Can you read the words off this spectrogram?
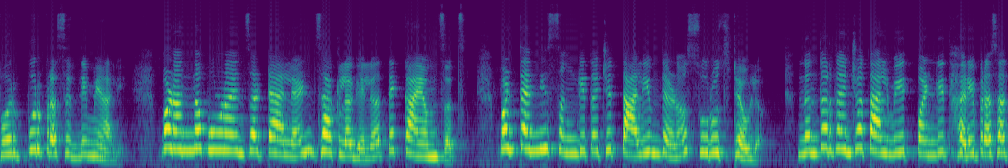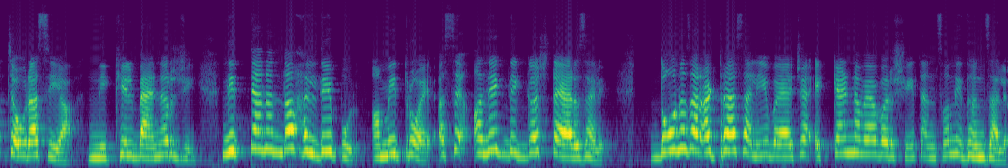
भरपूर प्रसिद्धी मिळाली. पण अन्नपूर्णा यांचं टॅलेंट झाकलं गेलं ते कायमचंच. पण त्यांनी संगीताची तालीम देणं सुरूच ठेवलं. नंतर त्यांच्या तालमीत पंडित हरिप्रसाद चौरासिया निखिल बॅनर्जी नित्यानंद हल्दीपूर अमित रॉय असे अनेक दिग्गज तयार झाले. दोन हजार अठरा साली वयाच्या एक्क्याण्णव्या वर्षी त्यांचं निधन झालं.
